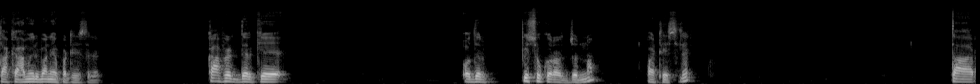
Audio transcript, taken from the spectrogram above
তাকে আমির বানিয়ে পাঠিয়েছিলেন। কাফেরদেরকে ওদের পিছু করার জন্য পাঠিয়েছিলেন। তার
